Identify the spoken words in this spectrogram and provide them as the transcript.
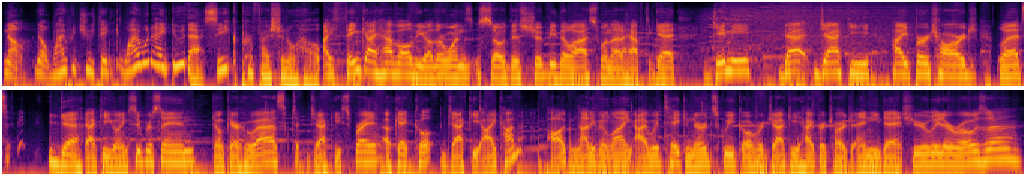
no, no, why would you think, why would I do that? Seek professional help. I think I have all the other ones, so this should be the last one that I have to get. Give me that Jacky hypercharge. Let's get Jacky going Super Saiyan. Don't care who asked. Jacky spray. Okay, cool. Jacky icon. Pog. I'm not even lying. I would take Nerd Squeak over Jacky hypercharge any day. Cheerleader Rosa.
